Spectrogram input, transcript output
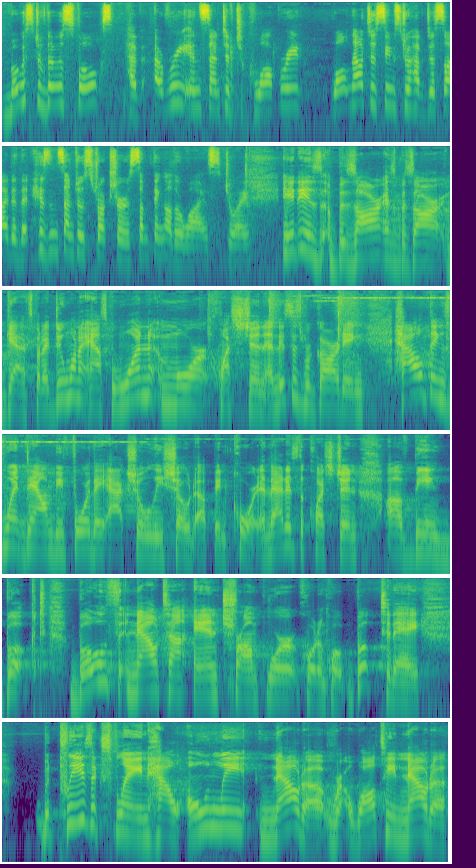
Most of those folks have every incentive to cooperate. Walt Nauta seems to have decided that his incentive structure is something otherwise, Joy. It is bizarre as bizarre gets, but I do want to ask one more question, and this is regarding how things went down before they actually showed up in court. And that is the question of being booked. Both Nauta and Trump were quote unquote booked today. But please explain how only Nauta, Walty Nauta,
